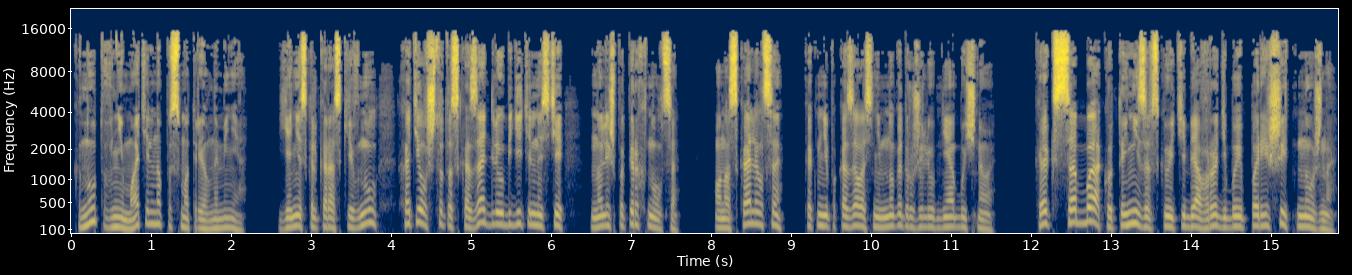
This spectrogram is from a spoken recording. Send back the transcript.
Кнут внимательно посмотрел на меня. Я несколько раз кивнул, хотел что-то сказать для убедительности, но лишь поперхнулся. Он оскалился, как мне показалось, немного дружелюбнее обычного. «Как собаку ты низовскую тебя вроде бы и порешить нужно»,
